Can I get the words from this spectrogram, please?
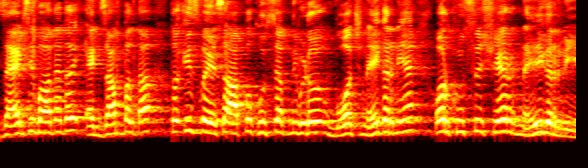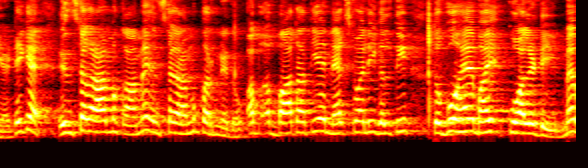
ज़ाहिर सी बात है तो एग्ज़ाम्पल था तो इस वजह से आपको खुद से अपनी वीडियो वॉच नहीं करनी है और खुद से शेयर नहीं करनी है, ठीक है? इंस्टाग्राम में काम है इंस्टाग्राम में करने दो। अब अब बात आती है नेक्स्ट वाली गलती तो वो है भाई क्वालिटी मैं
